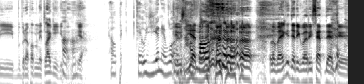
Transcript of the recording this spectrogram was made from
di beberapa menit lagi gitu. Ah, ah. Ya. LP kayak ujian ya, Bu. Kayak ujian ya. Lo bayangin jadi gue riset deh cuy.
